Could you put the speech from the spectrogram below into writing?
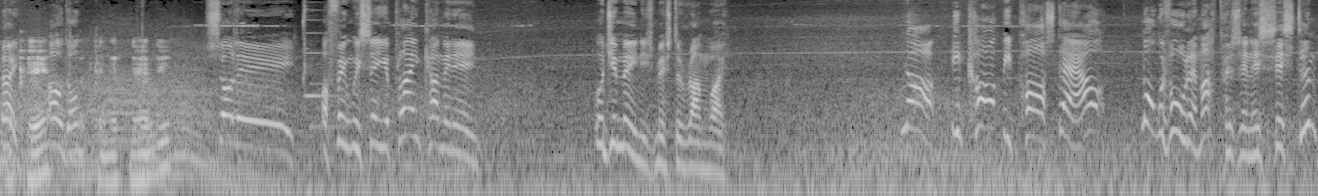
Hey, Okay, hold on. mit I think we see your plane coming in. What do you mean he's missed the runway? No, he can't be passed out. Not with all them uppers in his system.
